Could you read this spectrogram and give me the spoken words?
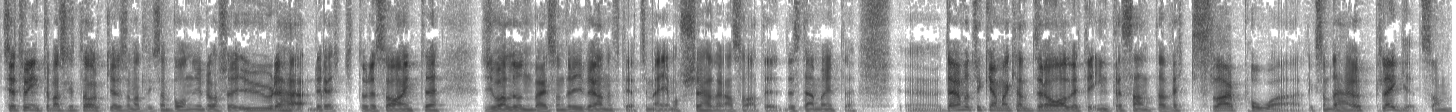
Så jag tror inte man ska tolka det som att liksom Bonnier drar sig ur det här direkt. Och det sa inte Johan Lundberg som driver NFT till mig i morse heller. Han sa att det, det stämmer inte. Eh, Däremot tycker jag man kan dra lite intressanta växlar på eh, liksom det här upplägget som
